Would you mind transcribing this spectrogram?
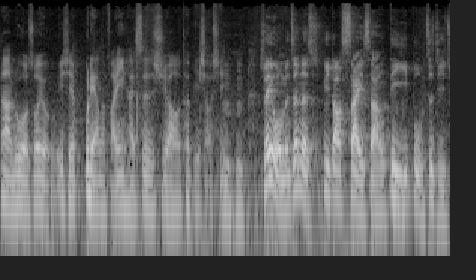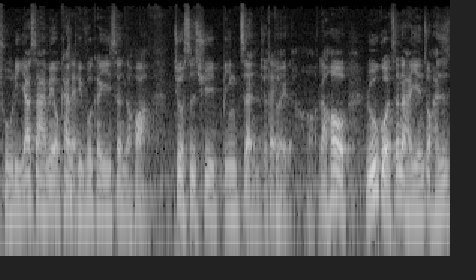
那如果说有一些不良的反应，还是需要特别小心。嗯，所以我们真的遇到晒伤，第一步自己处理。要是还没有看皮肤科医生的话，就是去冰镇就对了。然后，如果真的还严重，还是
